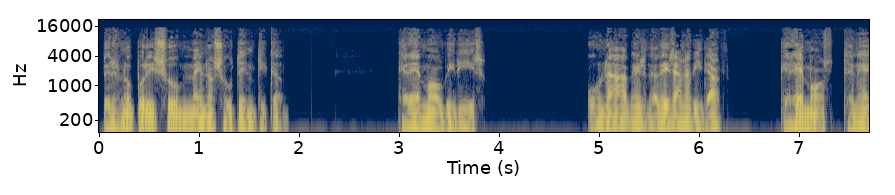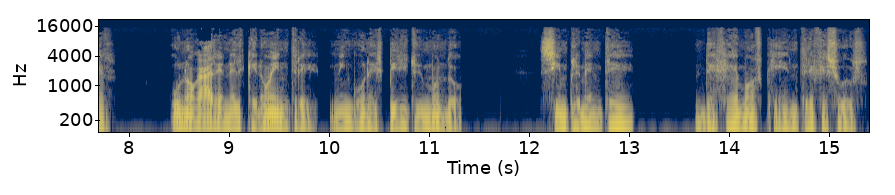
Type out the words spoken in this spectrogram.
pero no por eso menos auténtica. Queremos vivir una verdadera Navidad. Queremos tener un hogar en el que no entre ningún espíritu inmundo. Simplemente dejemos que entre Jesús.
